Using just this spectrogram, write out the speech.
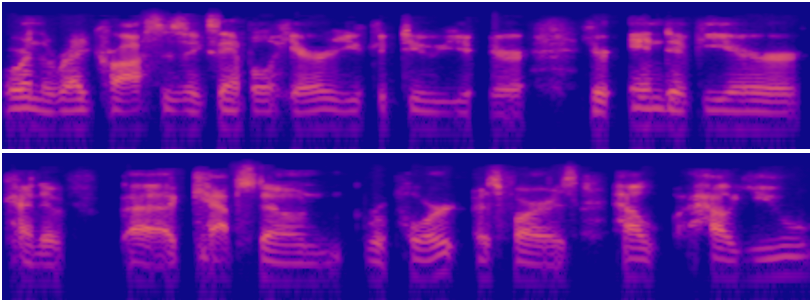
Or in the Red Cross's example here, you could do your your end of year kind of uh, capstone report as far as how how you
